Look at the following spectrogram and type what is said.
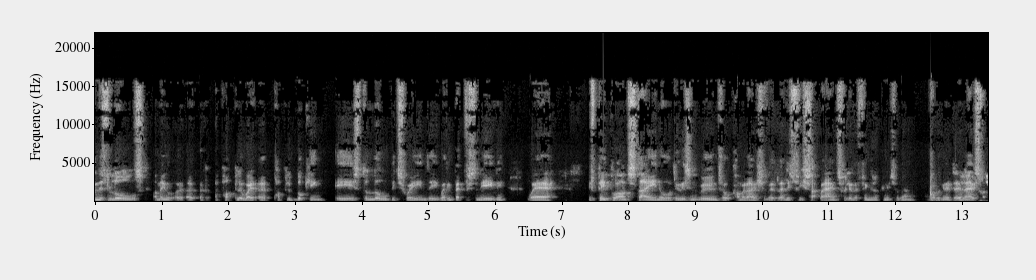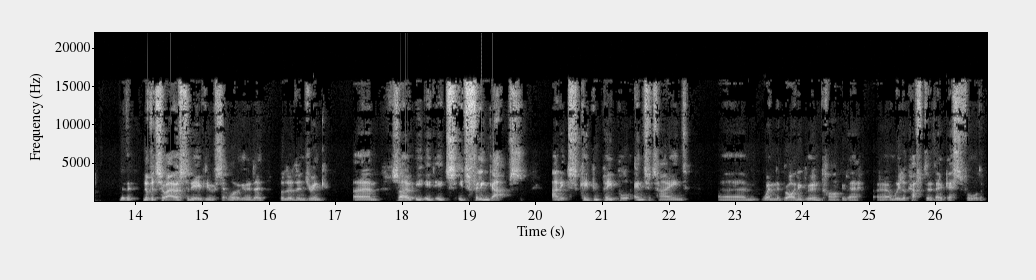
when there's lulls, I mean, a, a, a popular way, a popular booking is the lull between the wedding breakfast and the evening, where if people aren't staying or there isn't rooms or accommodation, they're, they're literally sat around twiddling their fingers looking at each other going, what are we going to do now? It's like another two hours to the evening reset. What are we going to do other than drink? Um, so it, it, it's, it's filling gaps and it's keeping people entertained um, when the bride and groom can't be there. Uh, and we look after their guests for them.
